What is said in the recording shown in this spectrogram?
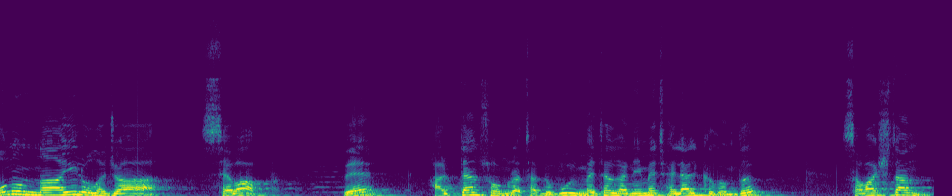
onun nail olacağı sevap ve Harpten sonra tabi bu ümmete ganimet helal kılındı. Savaştan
